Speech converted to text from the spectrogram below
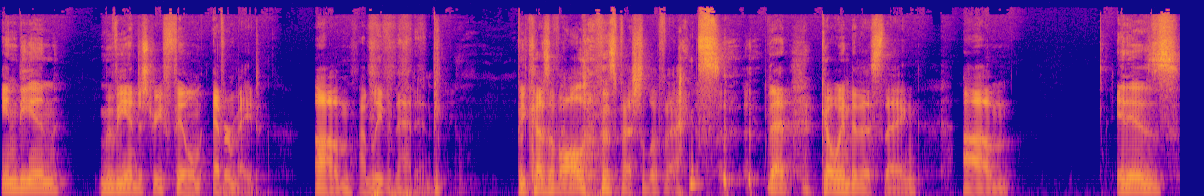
indian movie industry film ever made um I'm leaving that in. because of all of the special effects that go into this thing. Um, it is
